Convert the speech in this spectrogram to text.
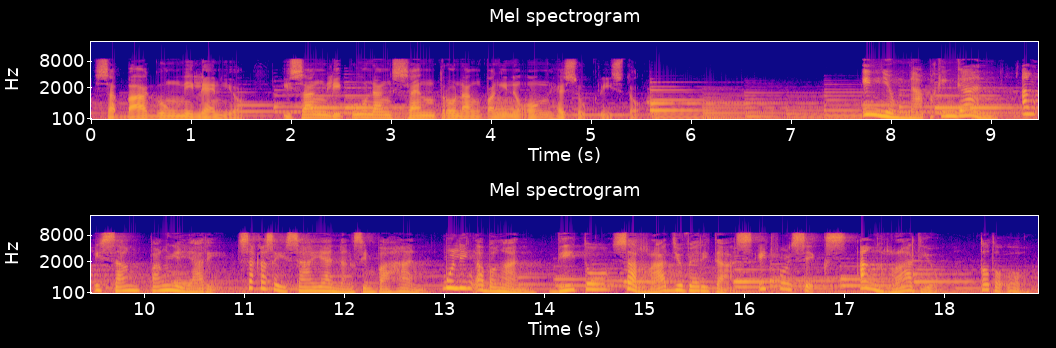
sa bagong milenyo, isang lipunang sentro ng Panginoong Heso Kristo. Inyong napakinggan ang isang pangyayari sa kasaysayan ng simbahan. Muling abangan dito sa Radio Veritas 846, ang radio. Totoo.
